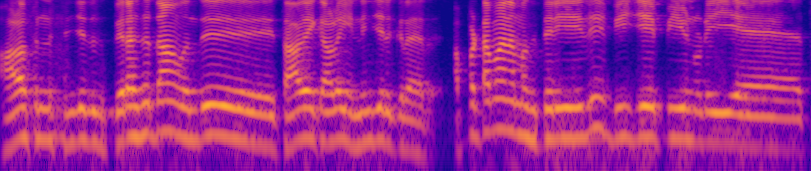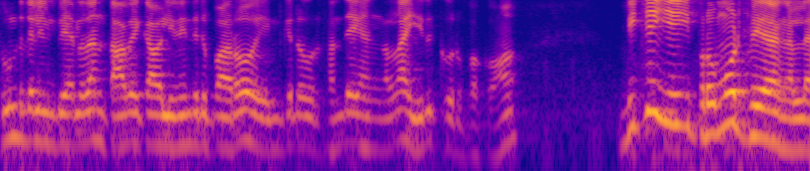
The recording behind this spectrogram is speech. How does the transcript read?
ஆலோசனை செஞ்சதுக்கு பிறகுதான் வந்து தாவேக்காவில் இணைஞ்சிருக்கிறாரு. அப்பட்டமா நமக்கு தெரியுது பிஜேபியினுடைய தூண்டுதலின் பேர்ல தான் தாவேக்காவில் இணைந்திருப்பாரோ என்கிற ஒரு சந்தேகங்கள்லாம் இருக்கு ஒரு பக்கம். விஜயை ப்ரொமோட் செய்யறாங்கல்ல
